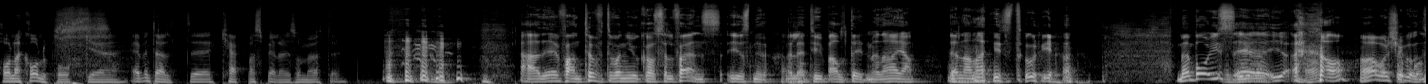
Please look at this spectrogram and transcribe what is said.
hålla koll på och eh, eventuellt eh, cappa spelare som möter. Ja, det är fan tufft att vara Newcastle-fans just nu. Eller typ alltid, men ah, ja, det är en annan historia. Men boys, Men är eh, väl- ja, ja, ja, varsågod.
